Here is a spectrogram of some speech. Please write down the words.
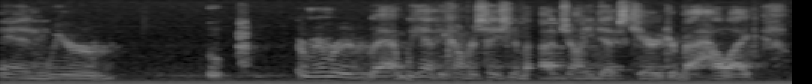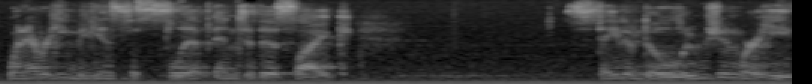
and we were Remember we had the conversation about Johnny Depp's character about how like whenever he begins to slip into this like state of delusion where he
